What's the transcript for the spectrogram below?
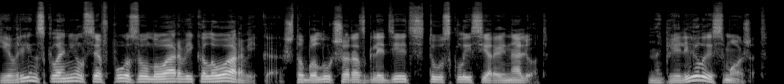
Кеврин склонился в позу Луарвика-Луарвика, чтобы лучше разглядеть тусклый серый налет. Напилилась, может?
